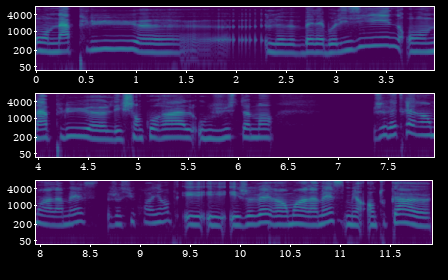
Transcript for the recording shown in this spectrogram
on n'a plus le bel ébolisine, on n'a plus les chants chorales où justement, je vais très rarement à la messe, je suis croyante et, je vais rarement à la messe, mais en tout cas, euh,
